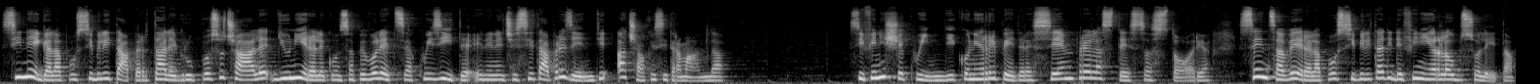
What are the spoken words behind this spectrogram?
si nega la possibilità per tale gruppo sociale di unire le consapevolezze acquisite e le necessità presenti a ciò che si tramanda. Si finisce quindi con il ripetere sempre la stessa storia, senza avere la possibilità di definirla obsoleta,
